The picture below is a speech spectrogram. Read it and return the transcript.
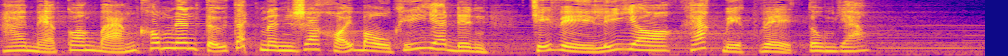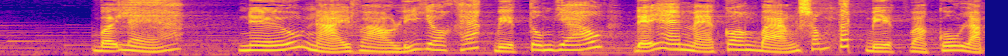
hai mẹ con bạn không nên tự tách mình ra khỏi bầu khí gia đình chỉ vì lý do khác biệt về tôn giáo. Bởi lẽ, nếu nại vào lý do khác biệt tôn giáo để hai mẹ con bạn sống tách biệt và cô lập,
